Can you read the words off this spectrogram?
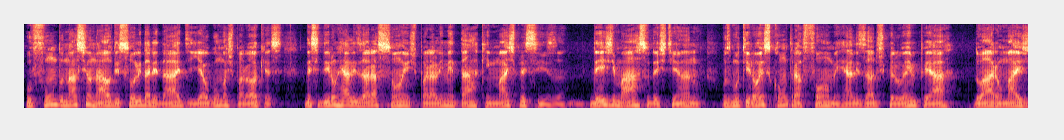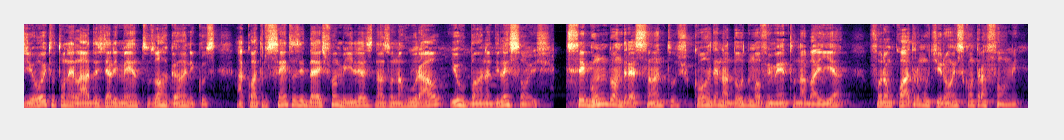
o Fundo Nacional de Solidariedade e algumas paróquias decidiram realizar ações para alimentar quem mais precisa. Desde março deste ano, os mutirões contra a fome realizados pelo MPA doaram mais de 8 toneladas de alimentos orgânicos a 410 famílias na zona rural e urbana de Lençóis. Segundo André Santos, coordenador do movimento na Bahia, foram quatro mutirões contra a fome.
